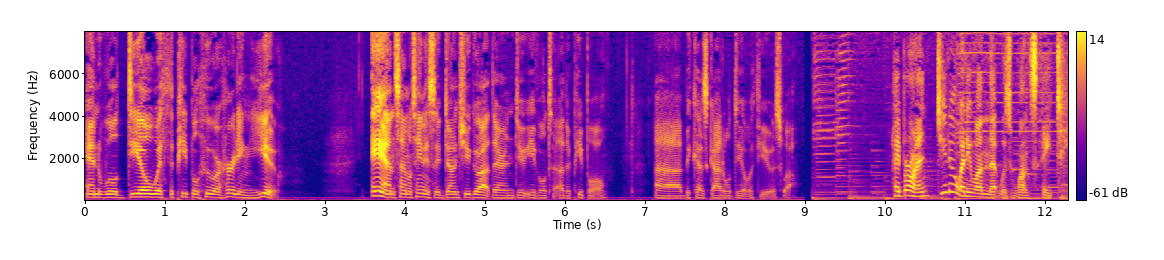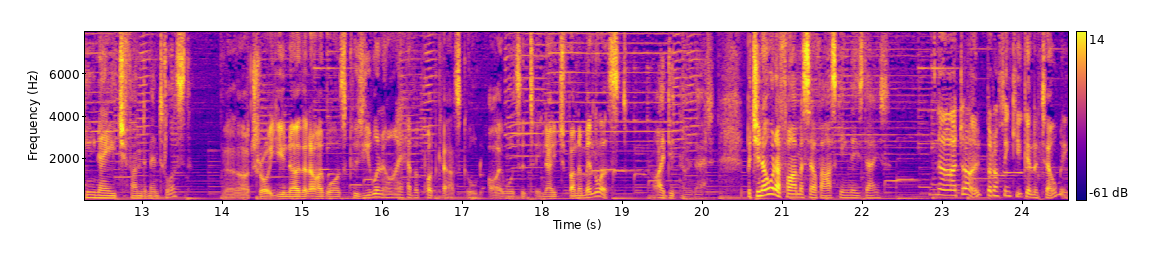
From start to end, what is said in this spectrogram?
and will deal with the people who are hurting you. And simultaneously, don't you go out there and do evil to other people uh, because God will deal with you as well. Hey Brian, do you know anyone that was once a teenage fundamentalist? Oh, Troy, you know that I was because you and I have a podcast called I Was a Teenage Fundamentalist. I did know that. But you know what I find myself asking these days? No, I don't, but I think you're going to tell me.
